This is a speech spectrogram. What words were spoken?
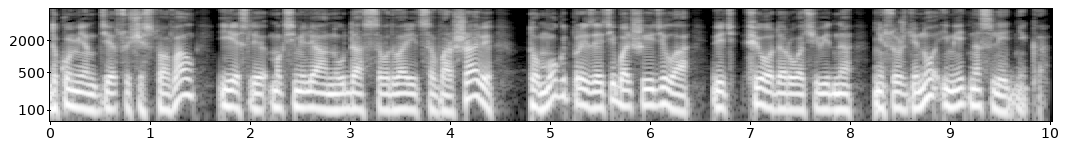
Документ где существовал, и если Максимилиану удастся водвориться в Варшаве, то могут произойти большие дела, ведь Федору, очевидно, не суждено иметь наследника.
